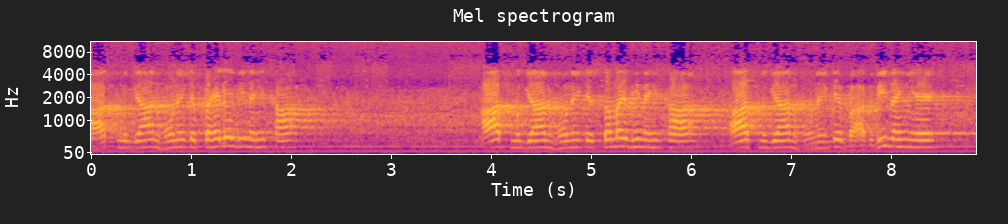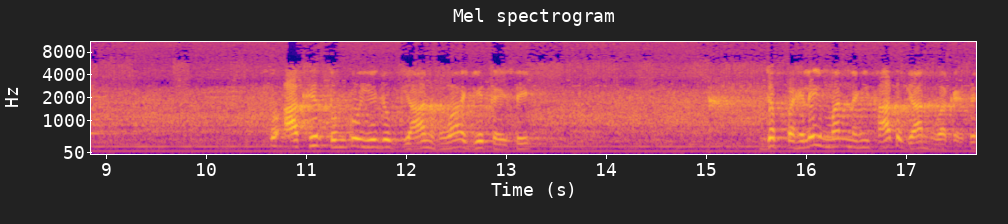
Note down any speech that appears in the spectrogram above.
आत्मज्ञान होने के पहले भी नहीं था, आत्मज्ञान होने के समय भी नहीं था, आत्मज्ञान होने के बाद भी नहीं है। तो आखिर तुमको ये जो ज्ञान हुआ, ये कैसे? जब पहले ही मन नहीं था तो ज्ञान हुआ कैसे?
